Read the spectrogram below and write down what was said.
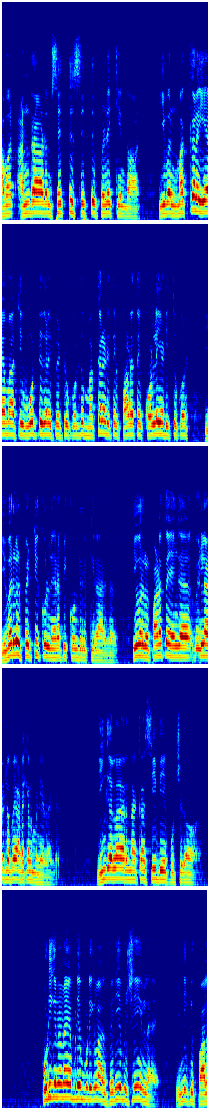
அவன் அன்றாடம் செத்து செத்து பிழைக்கின்றான். இவன் மக்களை ஏமாற்றி ஓட்டுகளை பெற்றுக்கொண்டு மக்களிடத்தில் பணத்தை கொள்ளையடித்து கொண்டு இவர்கள் பெட்டிக்குள் நிரப்பி கொண்டிருக்கிறார்கள். இவர்கள் பணத்தை எங்கே வெளிநாட்டில் போய் அடைக்கலம் பண்ணிடுறாங்க. இங்கெல்லாம் இருந்தாக்கா சிபிஐ பிடிச்சிடும். பிடிக்கணும்னா எப்படியும் பிடிக்கலாம். அது பெரிய விஷயம் இல்லை. இன்றைக்கி பல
